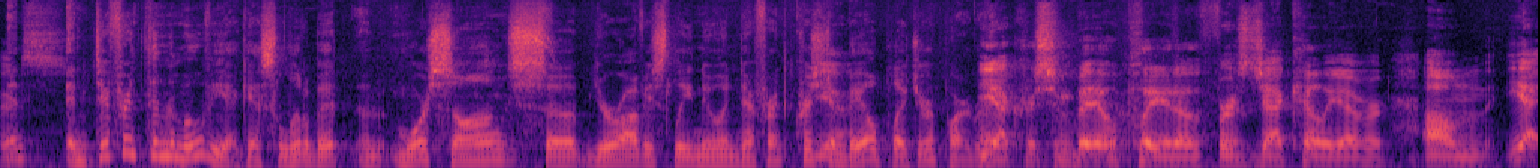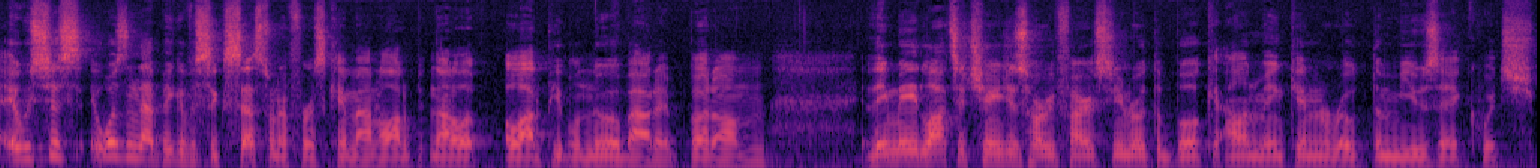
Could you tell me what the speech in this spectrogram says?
And, It's, and different than the movie, I guess, a little bit. Uh, more songs. Uh, you're obviously new and different. Christian Yeah. Bale played your part, right? Yeah, Christian Bale played uh, the first Jack Kelly ever. Um, yeah, it was just it wasn't that big of a success when it first came out. A lot of not a, lot- a lot of people knew about it, but um, they made lots of changes. Harvey Fierstein wrote the book. Alan Menken wrote the music, which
